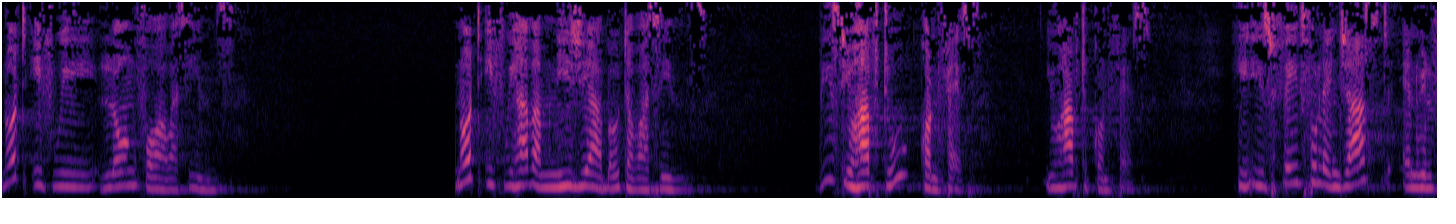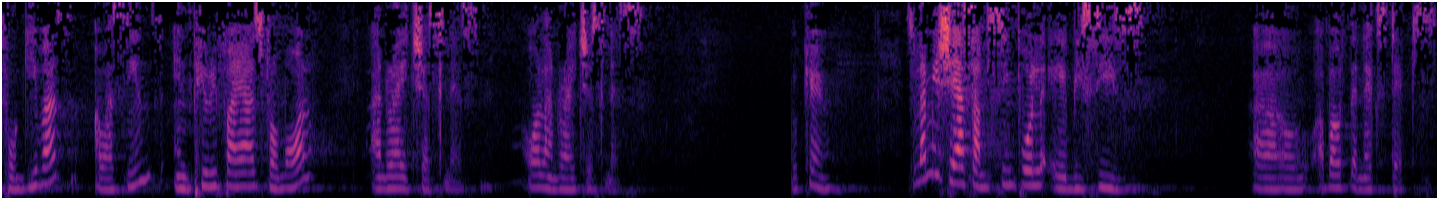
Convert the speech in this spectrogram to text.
not if we long for our sins, not if we have amnesia about our sins. This you have to confess. You have to confess. He is faithful and just and will forgive us our sins and purify us from all unrighteousness. All unrighteousness. Okay. So let me share some simple ABCs uh, about the next steps.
